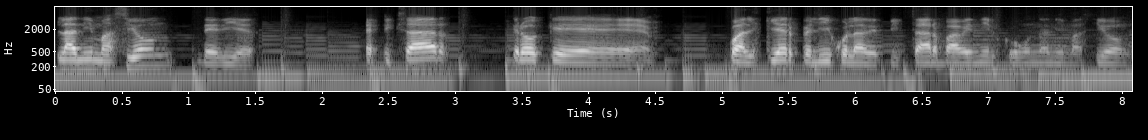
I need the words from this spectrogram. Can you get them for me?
la animación de 10. Es Pixar, creo que cualquier película de Pixar va a venir con una animación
